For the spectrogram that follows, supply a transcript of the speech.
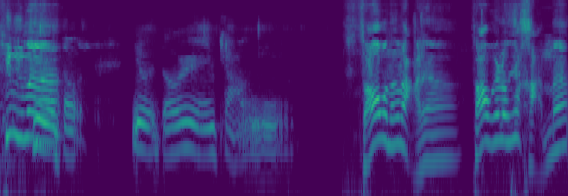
听明白吗？一会儿都一会儿都是人找你，找我能咋的？找我搁楼下喊呗。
